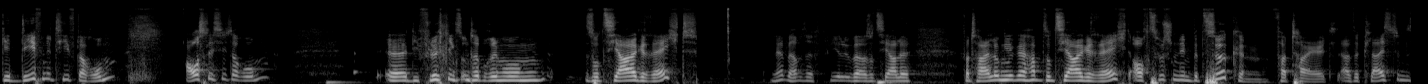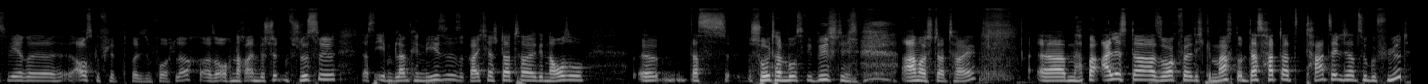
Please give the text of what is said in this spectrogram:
geht definitiv darum, ausschließlich darum, äh, die Flüchtlingsunterbringung sozial gerecht. Ne? Wir haben sehr viel über soziale Verteilung hier gehabt, sozial gerecht, auch zwischen den Bezirken verteilt. Also Kleistens wäre ausgeflippt bei diesem Vorschlag. Also auch nach einem bestimmten Schlüssel, dass eben Blankenese, reicher Stadtteil, genauso äh, das schultern muss wie Billstedt, armer Stadtteil. Ähm, hat man alles da sorgfältig gemacht und das hat da tatsächlich dazu geführt,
